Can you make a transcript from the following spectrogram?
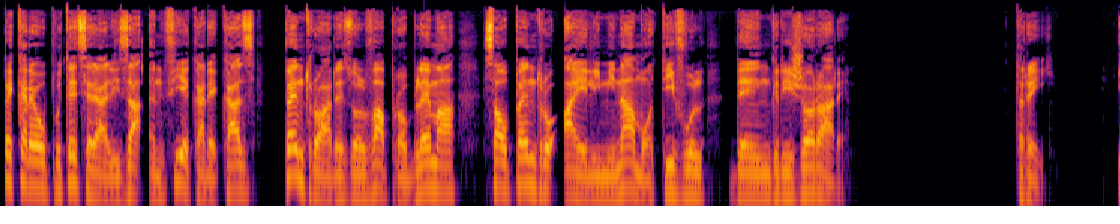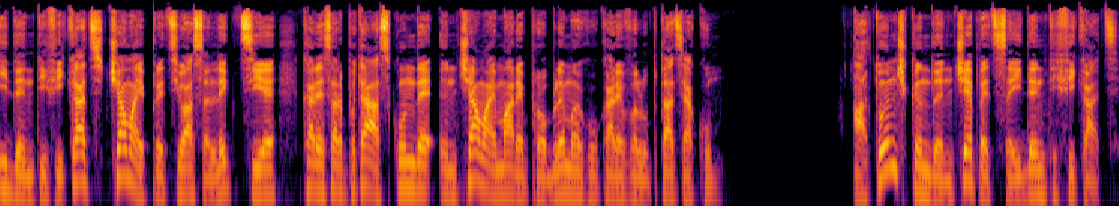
pe care o puteți realiza în fiecare caz pentru a rezolva problema sau pentru a elimina motivul de îngrijorare. 3. Identificați cea mai prețioasă lecție care s-ar putea ascunde în cea mai mare problemă cu care vă luptați acum. Atunci când începeți să identificați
